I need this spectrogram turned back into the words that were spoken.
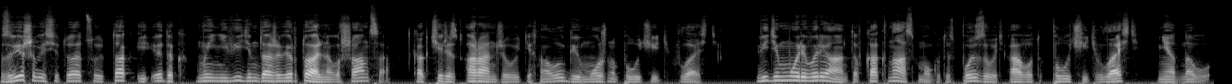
Взвешивая ситуацию так и эдак, мы не видим даже виртуального шанса, как через оранжевую технологию можно получить власть. Видим море вариантов, как нас могут использовать, а вот получить власть ни одного.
